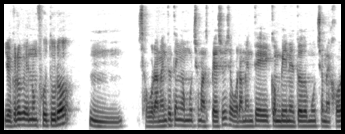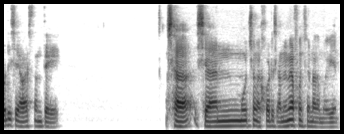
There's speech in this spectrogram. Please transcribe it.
Yo creo que en un futuro mm, seguramente tenga mucho más peso y seguramente combine todo mucho mejor y sea bastante... O sea, sean mucho mejores. A mí me ha funcionado muy bien.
